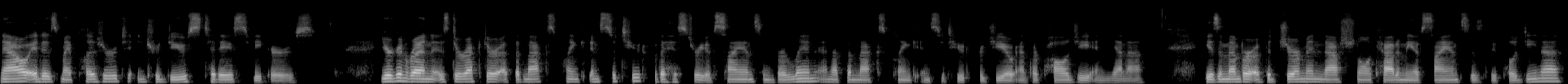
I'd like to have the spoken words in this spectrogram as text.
Now it is my pleasure to introduce today's speakers. Jürgen Renn is director at the Max Planck Institute for the History of Science in Berlin and at the Max Planck Institute for Geoanthropology in Jena. He is a member of the German National Academy of Sciences Leopoldina,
